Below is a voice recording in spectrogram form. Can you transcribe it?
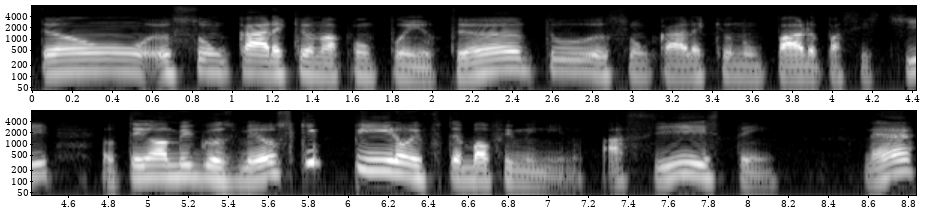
Então, eu sou um cara que eu não acompanho tanto, eu sou um cara que eu não paro para assistir. Eu tenho amigos meus que piram em futebol feminino, assistem, né?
